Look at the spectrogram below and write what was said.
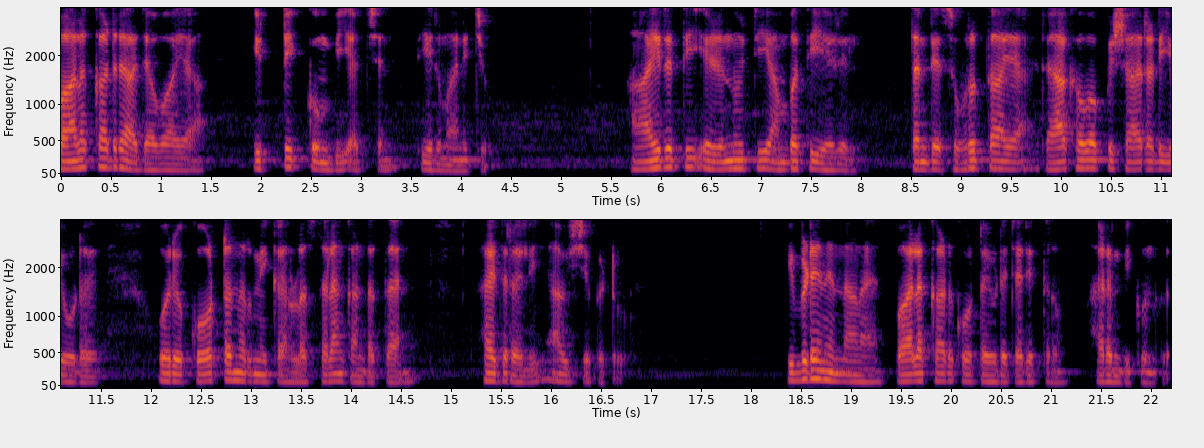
പാലക്കാട് രാജാവായ ഇട്ടിക്കൊമ്പി അച്ഛൻ തീരുമാനിച്ചു. ആയിരത്തി എഴുന്നൂറ്റി അമ്പത്തിയേഴിൽ തന്റെ സുഹൃത്തായ രാഘവ പിഷാരടിയോട് ഒരു കോട്ട നിർമ്മിക്കാനുള്ള സ്ഥലം കണ്ടെത്താൻ ഹൈദരലി ആവശ്യപ്പെട്ടു. ഇവിടെ നിന്നാണ് പാലക്കാട് കോട്ടയുടെ ചരിത്രം ആരംഭിക്കുന്നത്.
